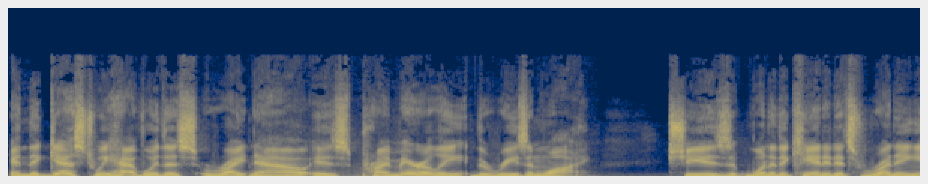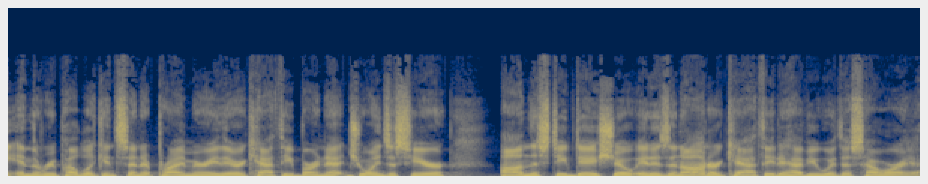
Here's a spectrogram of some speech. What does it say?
And the guest we have with us right now is primarily the reason why. She is one of the candidates running in the Republican Senate primary there. Kathy Barnette joins us here on the Steve Deace Show. It is an honor, Kathy, to have you with us. How are you?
